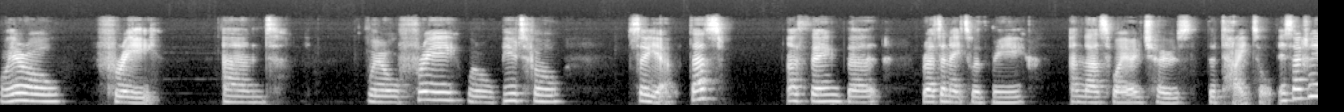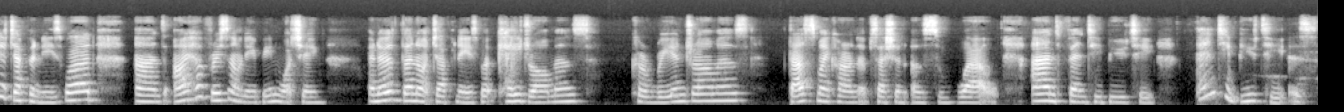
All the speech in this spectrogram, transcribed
we're all free, and we're all free. We're all beautiful. So yeah, that's a thing that resonates with me and that's why I chose the title. It's actually a Japanese word, and I have recently been watching, I know they're not Japanese, but K dramas, Korean dramas, that's my current obsession as well. And Fenty Beauty. Fenty Beauty is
